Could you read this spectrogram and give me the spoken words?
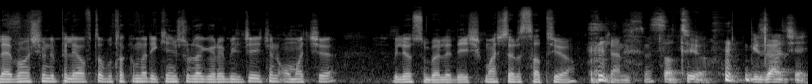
LeBron şimdi playoff'ta bu takımları ikinci turda görebileceği için o maçı biliyorsun böyle değişik maçları satıyor kendisi. Satıyor. Güzel şey.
